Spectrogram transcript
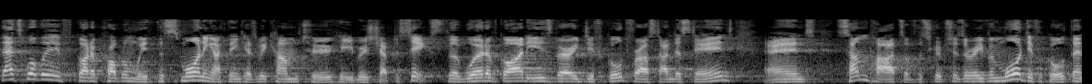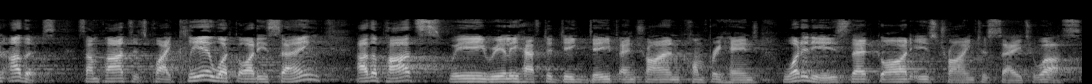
that's what we've got a problem with this morning, I think, as we come to Hebrews chapter 6. The Word of God is very difficult for us to understand, and some parts of the Scriptures are even more difficult than others. Some parts it's quite clear what God is saying. Other parts we really have to dig deep and try and comprehend what it is that God is trying to say to us.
